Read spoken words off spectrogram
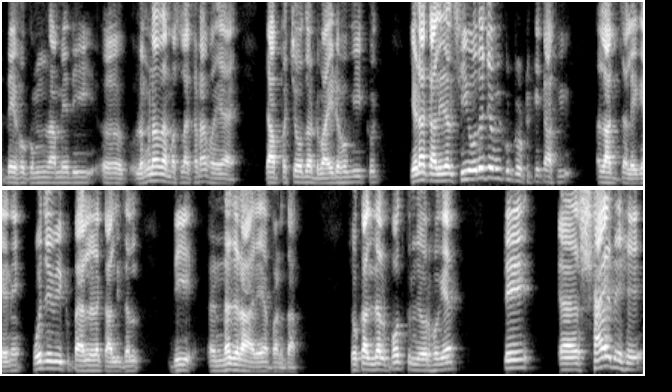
ਦੇ ਹੁਕਮਨਾਮੇ ਦੀ ਉਲੰਘਣਾ ਦਾ ਮਸਲਾ ਖੜਾ ਹੋਇਆ ਹੈ ਜਾਂ ਆਪਸ 'ਚ ਉਹਦਾ ਡਿਵਾਈਡ ਹੋ ਗਈ ਕੁਝ ਜਿਹੜਾ ਅਕਾਲੀ ਦਲ ਸੀ ਉਹਦੇ ਚੋਂ ਵੀ ਕੁਝ ਟੁੱਟ ਕੇ ਕਾਫੀ ਅਲੱਗ ਚਲੇ ਗਏ ਨੇ, ਉਹ ਜੇ ਵੀ ਇੱਕ ਪੈਰਲਲ ਅਕਾਲੀ ਦਲ ਦੀ ਨਜ਼ਰ ਆ ਰਿਹਾ ਬਣਦਾ। ਸੋ ਅਕਾਲੀ ਦਲ ਬਹੁਤ ਕਮਜ਼ੋਰ ਹੋ ਗਿਆ ਤੇ ਸ਼ਾਇਦ ਇਹ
